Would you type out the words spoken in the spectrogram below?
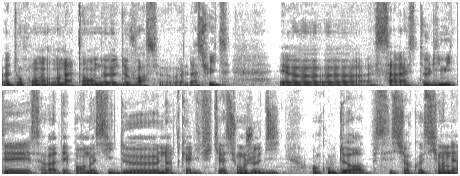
donc, on, attend de, voir la suite. ça reste limité. Ça va dépendre aussi de notre qualification jeudi en Coupe d'Europe. C'est sûr que si on est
